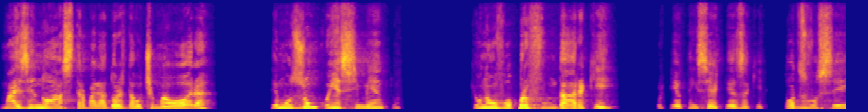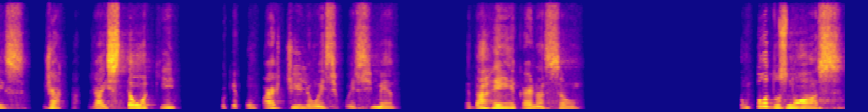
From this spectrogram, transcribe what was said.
Mas em nós, trabalhadores da última hora, temos um conhecimento que eu não vou aprofundar aqui, porque eu tenho certeza que todos vocês já, já estão aqui porque compartilham esse conhecimento. É da reencarnação. Então, todos nós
